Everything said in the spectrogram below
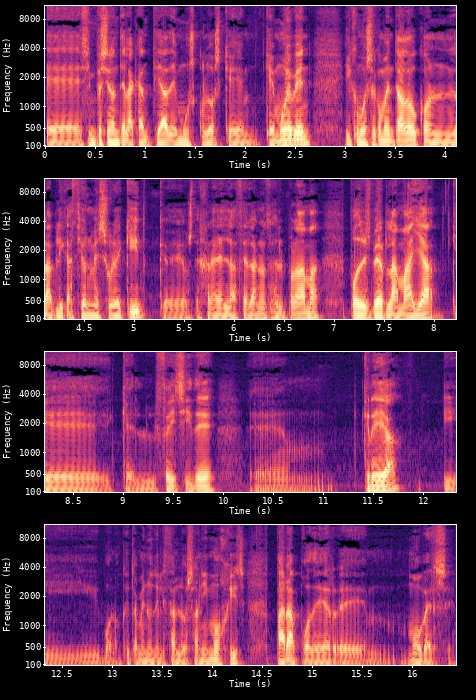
es impresionante la cantidad de músculos que, que, mueven. Y como os he comentado, con la aplicación Mesure Kit, que os dejaré el enlace en las notas del programa, podéis ver la malla que, que el Face ID eh, crea y bueno, que también utilizan los animojis para poder eh, moverse.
